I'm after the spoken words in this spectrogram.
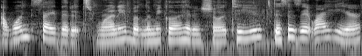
I wouldn't say that it's runny but let me go ahead and show it to you. This is it right here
